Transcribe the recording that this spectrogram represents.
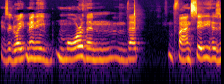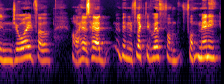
is a great many more than that fine city has enjoyed for, or has had been inflicted with for, for many,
